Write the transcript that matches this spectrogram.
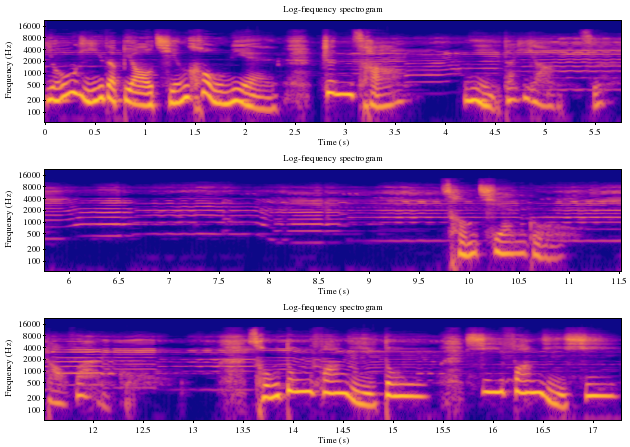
犹疑的表情后面，珍藏你的影子。从千古到万古，从东方以东、西方以西，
